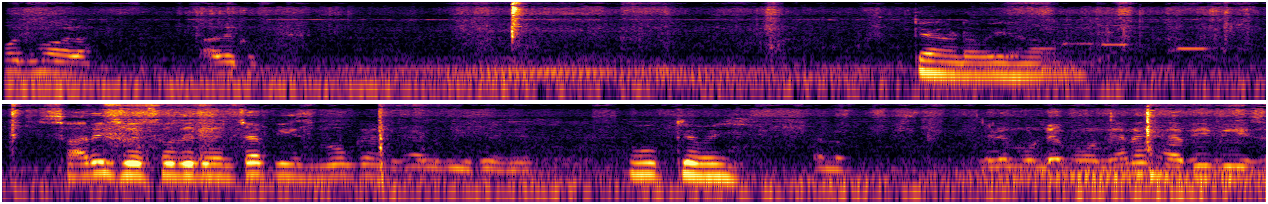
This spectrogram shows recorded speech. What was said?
ਬਹੁਤ ਮਾਲ ਆ। ਦੇਖੋ। ਘੈਂਟ ਆ ਬਈ ਹਾਂ। ਸਾਰੇ 600 ਦੀ ਰੇਂਜ ਚ ਪੀਸ ਬਹੁਤ ਘੈਂਟ ਘੈਂਟ ਪੀਸ ਹੈਗੇ। ਓਕੇ ਬਈ। ਚਲੋ। ਜਿਹੜੇ ਮੁੰਡੇ ਪਾਉਂਦੇ ਆ ਨਾ ਹੈਵੀ ਪੀਸ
